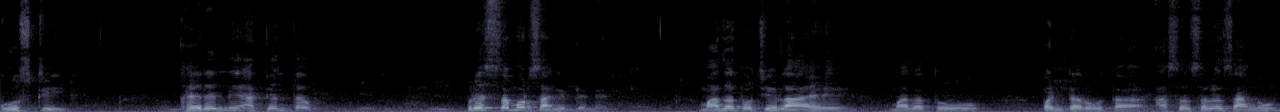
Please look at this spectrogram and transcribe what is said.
गोष्टी खैरेंनी अत्यंत प्रेससमोर सांगितलेल्या आहेत. माझा तो चेला आहे माझा तो पंटर होता असं सगळं सांगून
